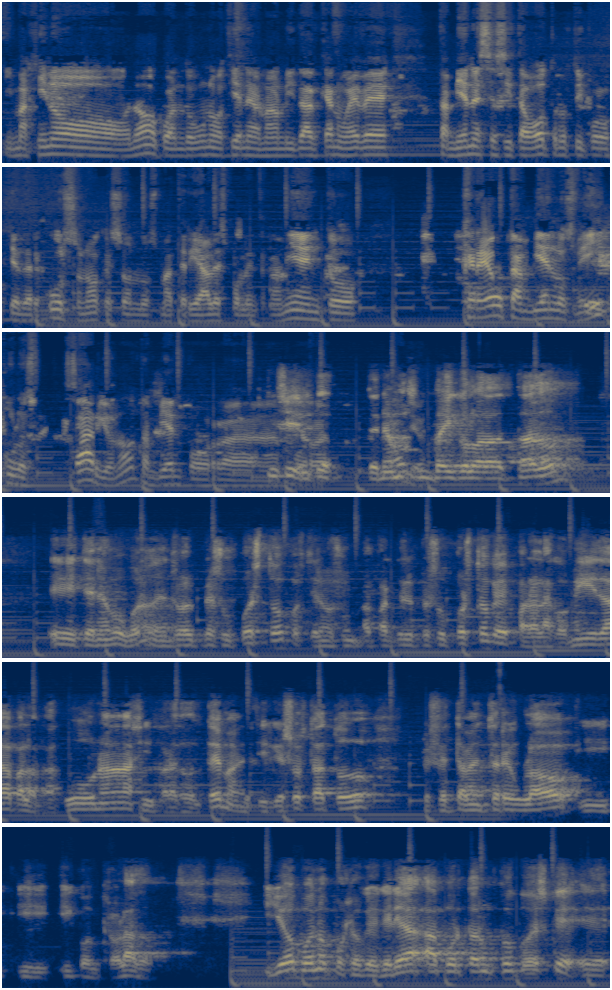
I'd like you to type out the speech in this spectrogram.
imagino, ¿no? Cuando uno tiene una unidad K9, también necesita otro tipología de recursos, ¿no? Que son los materiales por el entrenamiento, creo también los vehículos necesarios, ¿no? También por... Uh, sí, sí, por, tenemos un vehículo adaptado y tenemos, bueno, dentro del presupuesto, pues tenemos una parte del presupuesto que es para la comida, para las vacunas y para todo el tema. Es decir, que eso está todo perfectamente regulado y, y, y controlado. Y yo, bueno, pues lo que quería aportar un poco es que eh,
